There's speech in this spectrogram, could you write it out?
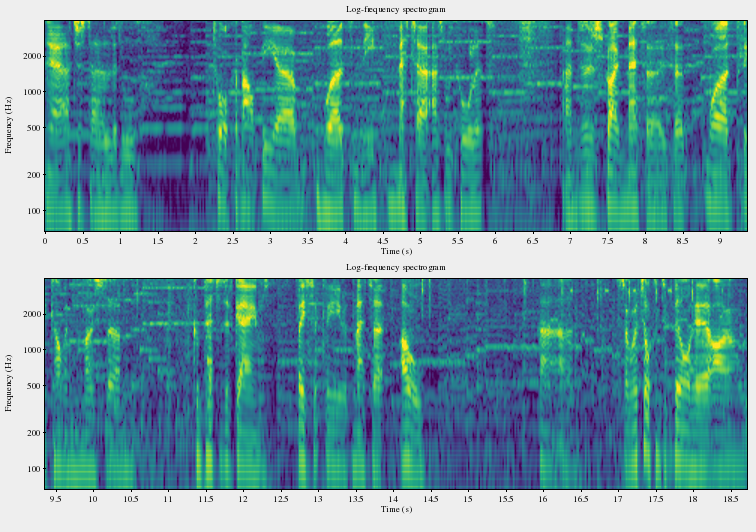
Yeah, just a little talk about the um, words in the meta, as we call it. And to describe meta, it's a word pretty common in most um, competitive games. Basically, meta. Oh. Uh, so we're talking to Bill here. I'll,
